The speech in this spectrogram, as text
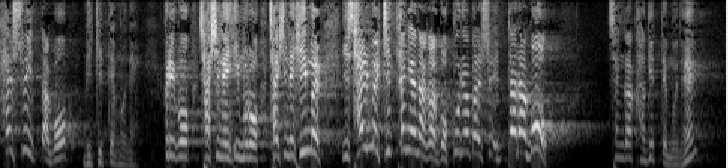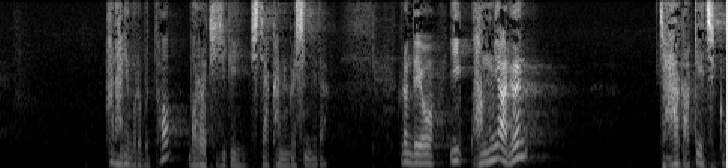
할 수 있다고 믿기 때문에 그리고 자신의 힘으로 자신의 힘을 이 삶을 지탱해 나가고 꾸려갈 수 있다라고 생각하기 때문에 하나님으로부터 멀어지기 시작하는 것입니다. 그런데요, 이 광야는 자아가 깨지고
